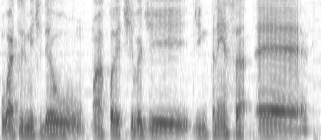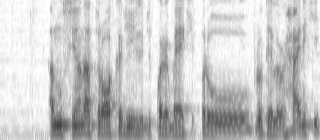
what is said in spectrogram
o Arthur Smith deu uma coletiva de, de imprensa é, anunciando a troca de, de quarterback pro, pro Taylor Heineke.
